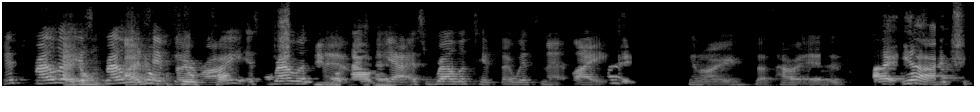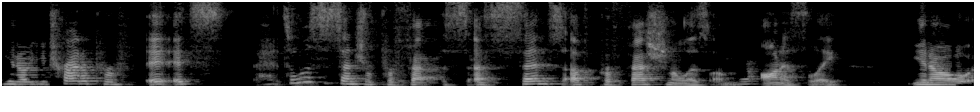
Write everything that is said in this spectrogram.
It's I relative. don't- It's I don't relative though, right? It's relative. it. Yeah, it's relative though, isn't it? Like, Right. you know, that's how it is. i yeah actually you know you try to prof- it, it's it's almost essential prof- a sense of professionalism Yeah. honestly you know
